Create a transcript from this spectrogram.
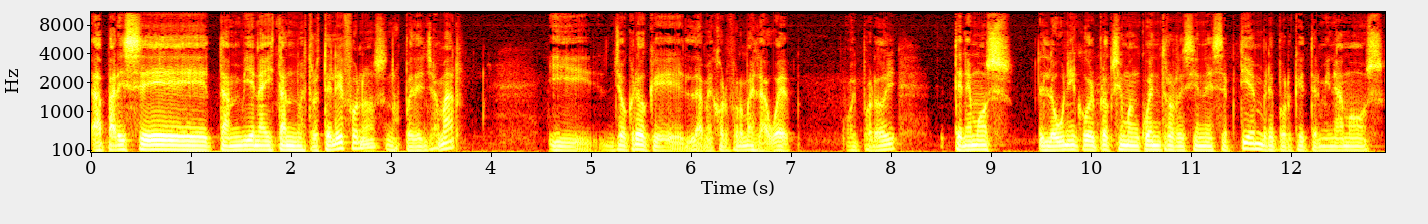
aparece también, ahí están nuestros teléfonos, nos pueden llamar. Y yo creo que la mejor forma es la web. Hoy por hoy tenemos lo único, el próximo encuentro recién en septiembre, porque terminamos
